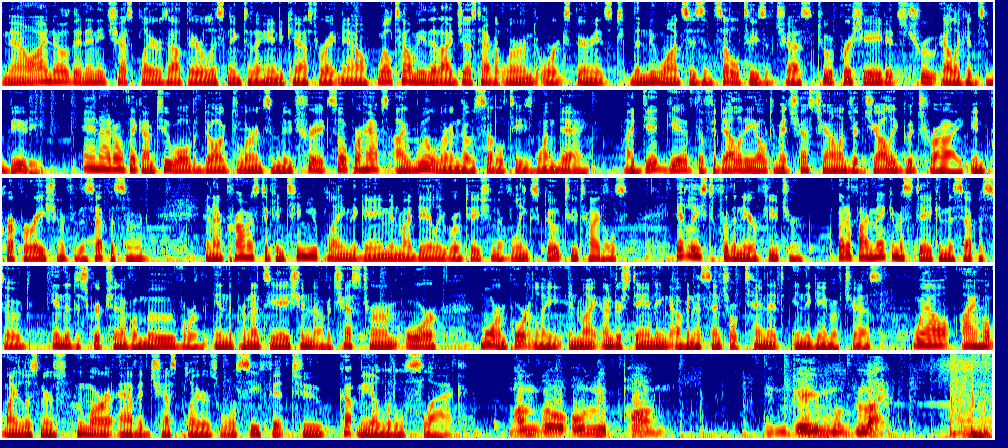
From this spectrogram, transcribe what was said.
Now, I know that any chess players out there listening to the Handycast right now will tell me that I just haven't learned or experienced the nuances and subtleties of chess to appreciate its true elegance and beauty. And I don't think I'm too old a dog to learn some new tricks, so perhaps I will learn those subtleties one day. I did give the Fidelity Ultimate Chess Challenge a jolly good try in preparation for this episode, and I promise to continue playing the game in my daily rotation of Lynx go to titles, at least for the near future. But if I make a mistake in this episode, in the description of a move, or in the pronunciation of a chess term, or, more importantly, in my understanding of an essential tenet in the game of chess, well, I hope my listeners, whom are avid chess players, will see fit to cut me a little slack. Mongo only pawn in game of life.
